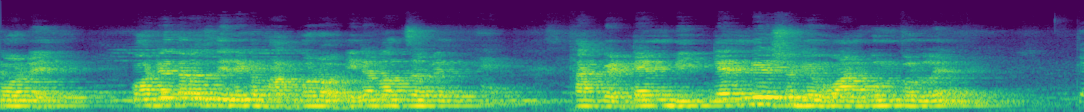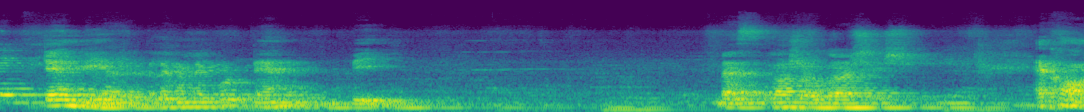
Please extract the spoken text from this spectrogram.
কট কট দ্বারা যদি এটাকে ভাগ করো এটা বাদ যাবে থাকবে 10 বি 10 বি এর সঙ্গে 1 গুণ করলে 10 10 বি আসবে তাহলে এখানে লিখব 10 বি ব্যাস লসাগু করা শেষ এখন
